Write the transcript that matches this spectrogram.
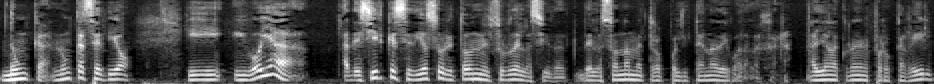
Nunca, nunca se dio. Y, y voy a, a decir que se dio sobre todo en el sur de la ciudad, de la zona metropolitana de Guadalajara, allá en la colonia del Ferrocarril,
